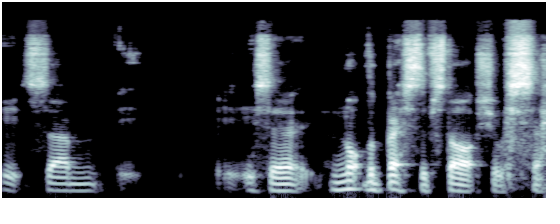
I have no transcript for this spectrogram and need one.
it's um, it, it's a not the best of starts, shall we say?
